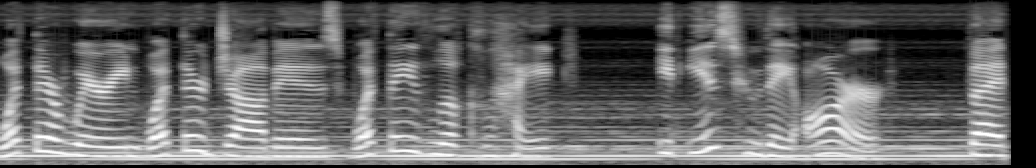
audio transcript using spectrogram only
what they're wearing, what their job is, what they look like. It is who they are. But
